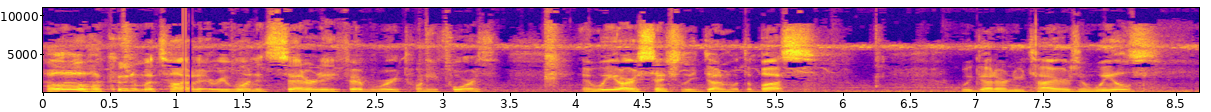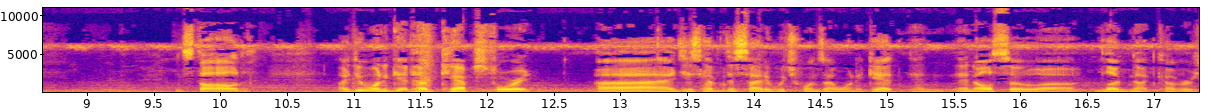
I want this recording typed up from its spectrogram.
Hello, Hakuna Matata, everyone. It's Saturday, February 24th, and we are essentially done with the bus. We got our new tires and wheels installed. I do want to get hubcaps for it. Uh, I just haven't decided which ones I want to get, and, and also uh, lug nut covers.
